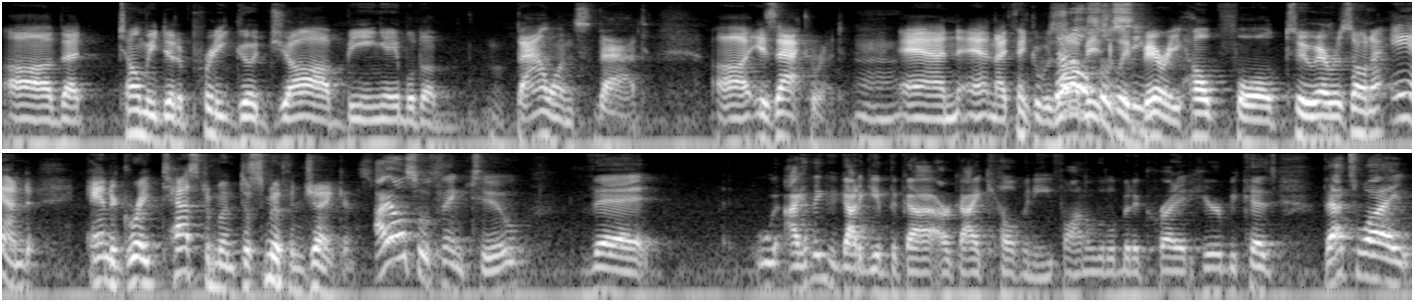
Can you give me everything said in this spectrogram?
uh, that Tomey did a pretty good job being able to balance that uh, is accurate, and and I think it was That obviously seemed- very helpful to Arizona and and a great testament to Smith and Jenkins. I also think too that I think we got to give the guy our guy Kelvin Eafon a little bit of credit here because that's why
